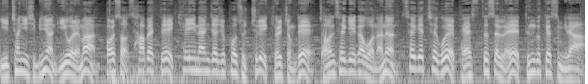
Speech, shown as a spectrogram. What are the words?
2022년 2월에만 벌써 400대의 K9 자주포 수출이 결정돼 전 세계가 원하는 세계 최고의 베스트셀러에 등극했습니다.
